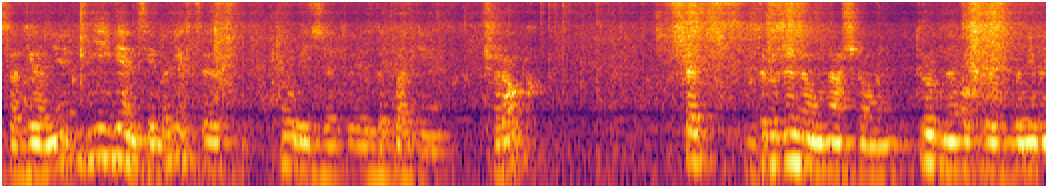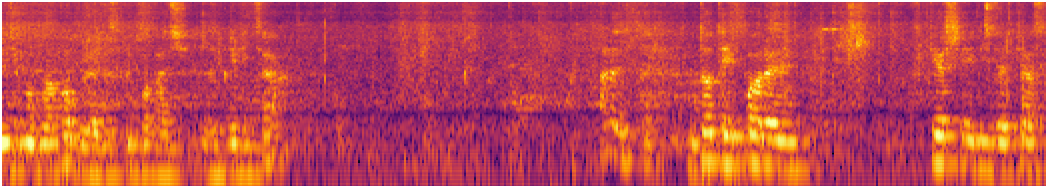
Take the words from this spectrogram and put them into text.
stadionie. Mniej więcej, bo nie chcę mówić, że to jest dokładnie rok. Przed drużyną naszą trudny okres, bo nie będzie mogła w ogóle występować w Gliwicach. Ale do tej pory w pierwszej lidze Piast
